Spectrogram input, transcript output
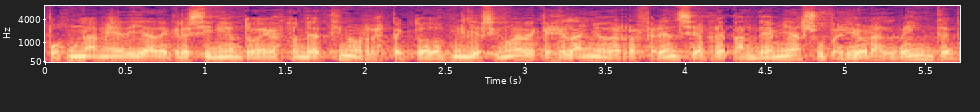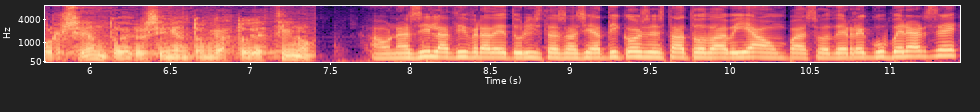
pues una media de crecimiento de gasto en destino respecto a 2019, que es el año de referencia prepandemia, superior al 20% de crecimiento en gasto destino. Aún así, la cifra de turistas asiáticos está todavía a un paso de recuperarse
